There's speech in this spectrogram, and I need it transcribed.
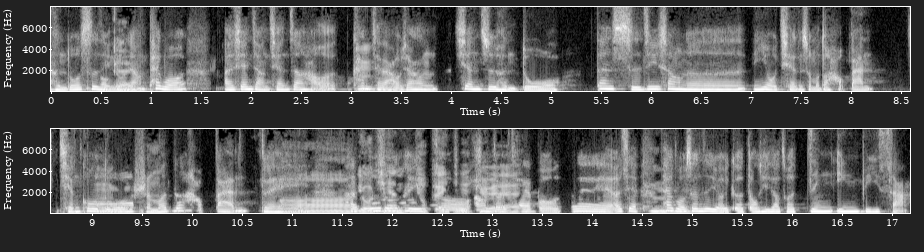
很多事情都这样。泰国啊，先讲签证好了，看起来好像限制很多，但实际上呢，你有钱什么都好办。钱够多，什么都好办，嗯、对，啊、很多都可以走 under table，对，而且泰国甚至有一个东西叫做精英 visa，、嗯、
